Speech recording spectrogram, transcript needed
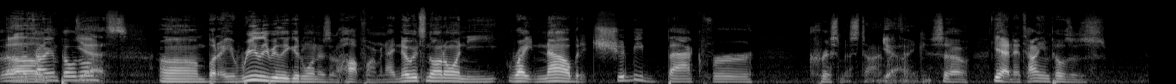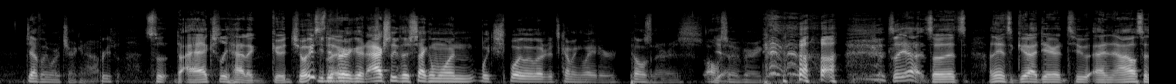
Oh, Italian Pilsner. Yes. Um, but a really, really good one is at Hop Farm. And I know it's not on right now, but it should be back for Christmas time, Yeah. I think. So, yeah, an Italian Pils is definitely worth checking out. So I actually had a good choice. You did there. very good. Actually, the second one, which spoiler alert, it's coming later, Pilsner is also Yeah. very good. so yeah, so that's I think it's a good idea too. And I also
